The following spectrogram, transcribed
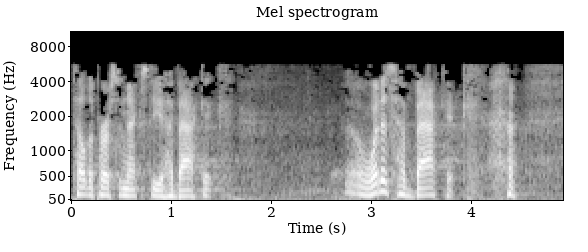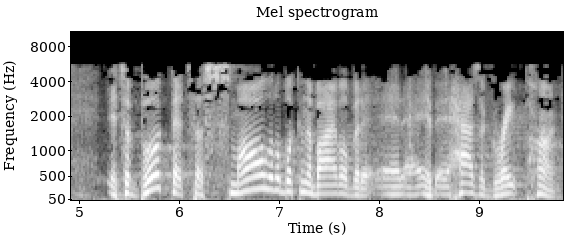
Tell the person next to you, Habakkuk. Uh, what is Habakkuk? it's a book that's a small little book in the Bible, but it, it, it has a great punch.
